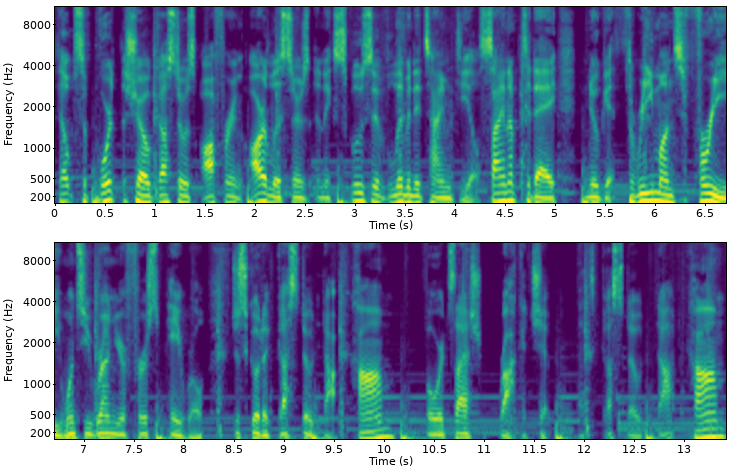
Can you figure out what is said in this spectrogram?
To help support the show, Gusto is offering our listeners an exclusive limited time deal. Sign up today and you'll get three months free once you run your first payroll. Just go to gusto.com forward slash rocket ship. That's gusto.com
